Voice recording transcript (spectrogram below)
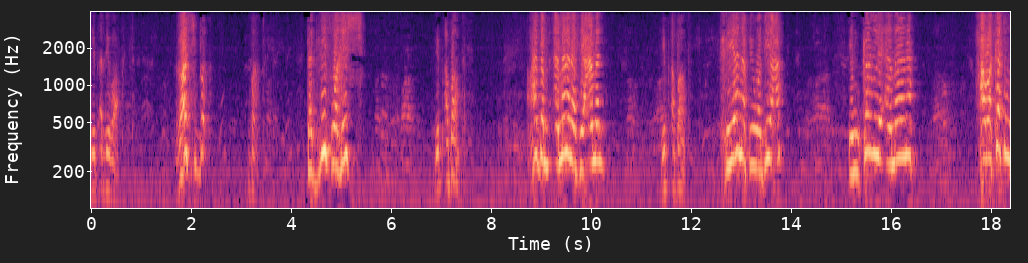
يبقى دي باطل. غصب باطل. تدليس وغش يبقى باطل. عدم أمانة في عمل يبقى باطل. خيانة في وديعة إنكار لأمانة حركة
